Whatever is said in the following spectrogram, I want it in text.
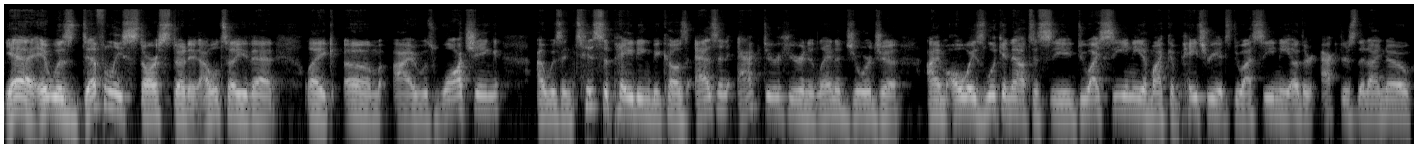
Yeah, it was definitely star studded. I will tell you that. Like, um, I was watching, I was anticipating because as an actor here in Atlanta, Georgia, I'm always looking out to see do I see any of my compatriots? Do I see any other actors that I know?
